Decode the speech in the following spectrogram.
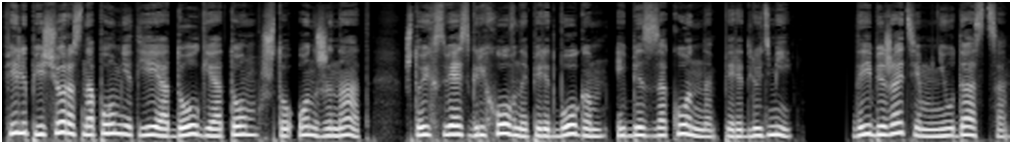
Филипп еще раз напомнит ей о долге о том, что он женат, что их связь греховна перед Богом и беззаконна перед людьми. Да и бежать им не удастся.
